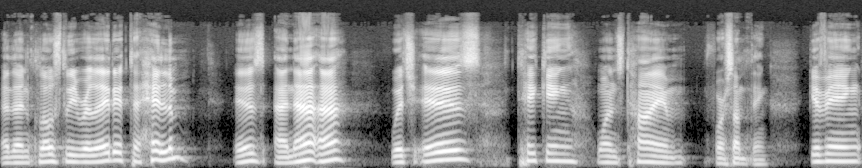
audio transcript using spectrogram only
And then closely related to hilm is ana'a, which is taking one's time for something, giving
